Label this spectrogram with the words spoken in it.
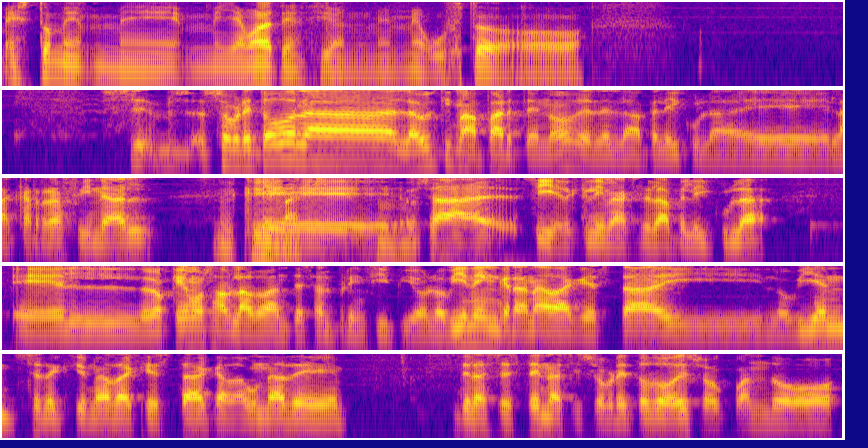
esto me, me, me llamó la atención, me, me gustó? O, Sí, sobre todo la, la última parte, ¿no? De la película, eh, la carrera final. El clímax. Eh. O sea, sí, el clímax de la película. el- lo que hemos hablado antes al principio, lo bien engranada que está y lo bien seleccionada que está cada una de, de las escenas y sobre todo eso, cuando,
